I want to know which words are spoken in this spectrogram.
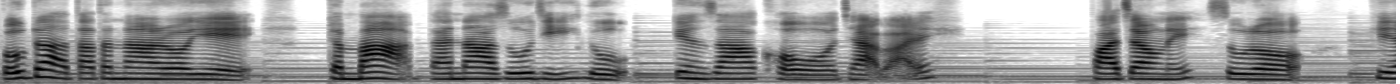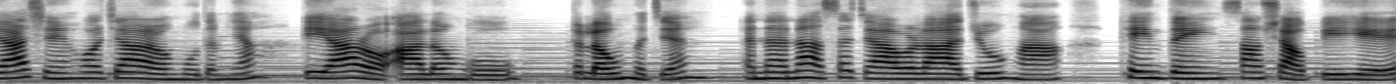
ဗုဒ္ဓသာသနာတော်ရဲ့ဓမ္မဗန္နာစိုးကြီးလို့တင်စားခေါ်ကြပါတယ်။ဘာကြောင့်လဲဆိုတော့ဖျားရှင်ဟောကြားတော်မူသမျှတရားတော်အလုံးကိုတလုံးမကြံအနန္တစัจ java လာအကျိုးမှာထိမ့်သိမ်းစောင့်ရှောက်ပေးရဲ့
